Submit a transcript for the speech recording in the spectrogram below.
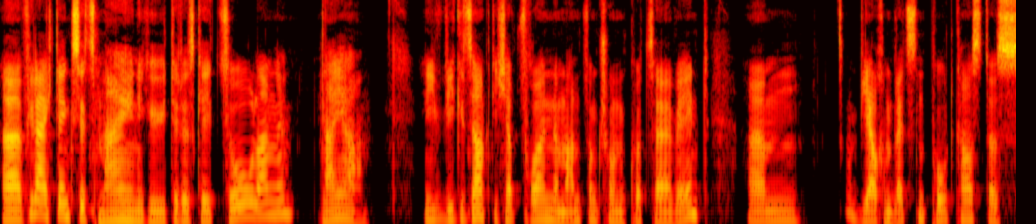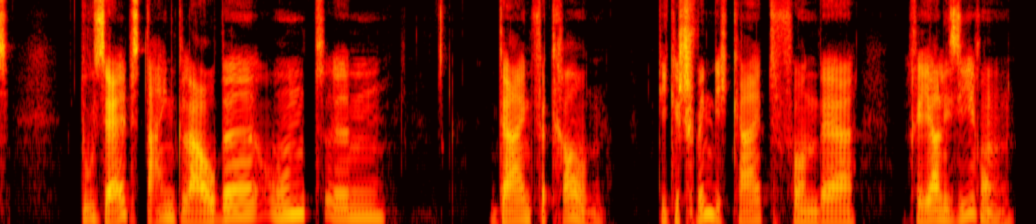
Äh, vielleicht denkst du jetzt, meine Güte, das geht so lange. Naja, wie gesagt, ich habe vorhin am Anfang schon kurz erwähnt, ähm, wie auch im letzten Podcast, dass du selbst, dein Glaube und ähm, dein Vertrauen, die Geschwindigkeit von der Realisierung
